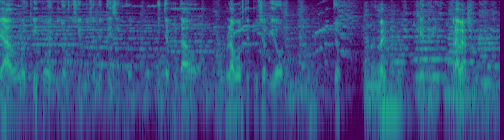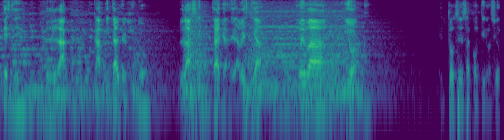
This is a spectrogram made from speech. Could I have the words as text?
creado o escrito en 1875, interpretado por la voz de tu servidor, yo, Manuel Kennedy Traverso, desde la capital del mundo, las entrañas de la bestia, Nueva York. Entonces, a continuación,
